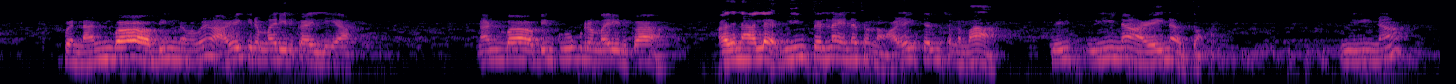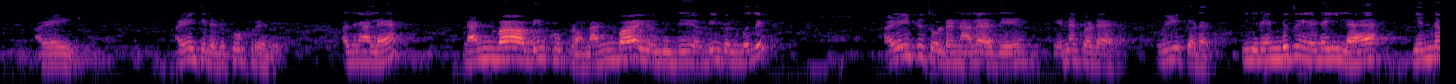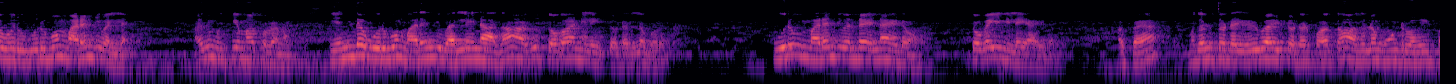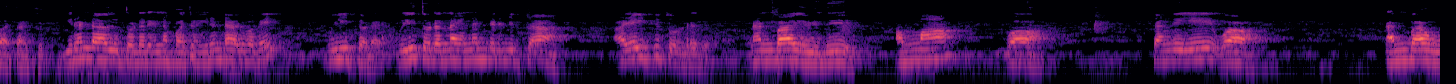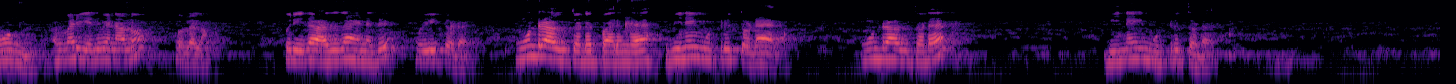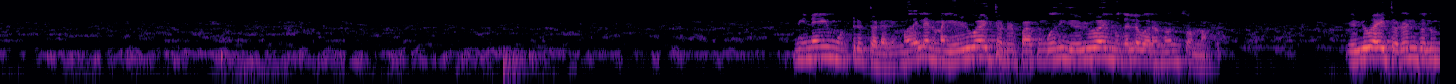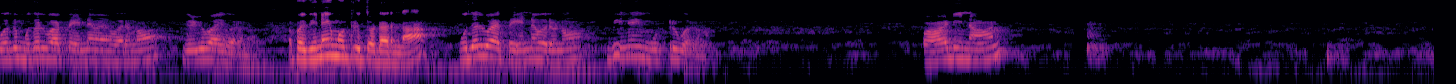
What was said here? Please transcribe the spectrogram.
இப்போ நண்பா அப்படின்னு நம்ம அழைக்கிற மாதிரி இருக்கா இல்லையா? நண்பா அப்படின்னு கூப்பிடுற மாதிரி இருக்கா? அதனால் விழித்தல்னா என்ன சொன்னோம் அழைத்தல்னு சொன்னோமா? விழி விழினா அழைன்னு அர்த்தம். விழினா அழை அழைக்கிறது கூப்பிடுறது. அதனால் நண்பா அப்படின்னு கூப்பிட்றோம். நண்பா எழுது அப்படின்னு சொல்லும்போது அழைத்து சொல்கிறனால அது என்ன தொடர்? விழித்தொடர். இது ரெண்டுக்கும் இடையில எந்த ஒரு உருவம் மறைஞ்சு வரல. அது முக்கியமாக சொல்லணும். எந்த உருவம் மறைஞ்சு வரலைனா தான் அது தொகாநிலை தொடரில் வரும். உருவு மறைஞ்சு வந்தால் என்ன ஆகிடும் தொகை நிலை ஆகிடும் அப்போ முதல் தொடர் எழுவாய் தொடர் பார்த்தோம் அதில் மூன்று வகை பார்த்தாச்சு. இரண்டாவது தொடர் என்ன பார்த்தோம்? இரண்டாவது வகை விழித்தொடர் விழித்தொடர்னா என்னன்னு தெரிஞ்சிருச்சா? அழைத்து சொல்கிறது நண்பா எழுது. அம்மா வா. தங்கையே வா. நண்பா உன். அது மாதிரி எது வேணாலும் சொல்லலாம். புரியுதா? அதுதான் எனது விழித்தொடர் மூன்றாவது தொடர் பாருங்கள் வினைமுற்று தொடர். மூன்றாவது தொடர் வினைமுற்று தொடர். வினை முற்று தொடர். முதல்ல நம்ம எழுவாய் தொடர் பார்க்கும்போது எழுவாய் முதல்ல வரணும்னு சொன்னோம். எழுவாய் தொடர்னு சொல்லும்போது முதல் வார்த்தை என்ன வரணும்? எழுவாய் வரணும். அப்போ வினை முற்று தொடர்னா முதல் வார்த்தை என்ன வரணும்? வினை முற்று வரணும். பாடினான்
